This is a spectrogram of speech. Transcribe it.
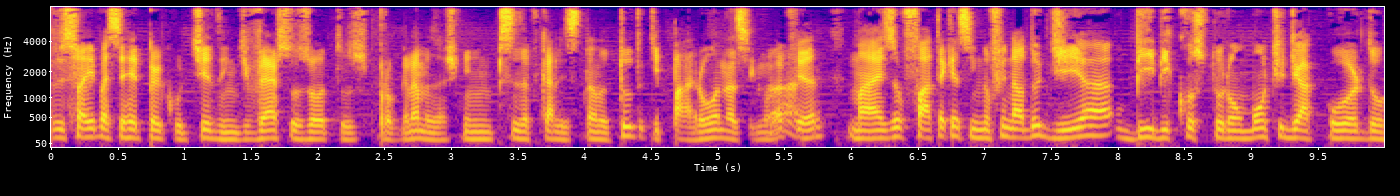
isso aí vai ser repercutido em diversos outros programas, acho que não precisa ficar listando tudo que parou na segunda-feira, mas o fato é que assim, no final do dia, o Bibi costurou um monte de acordo,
